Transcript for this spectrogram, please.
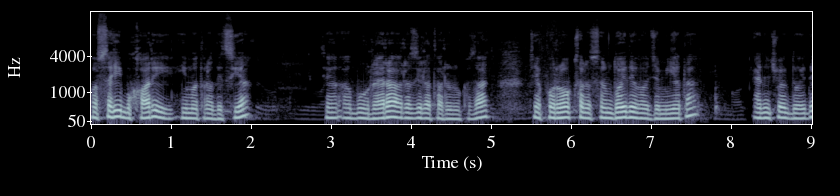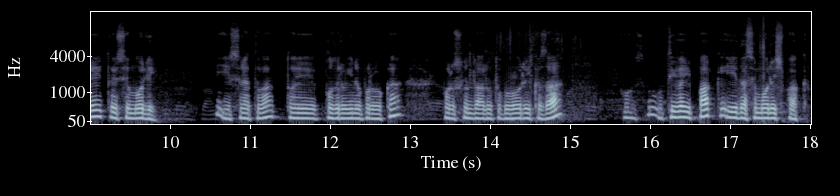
в Сахи Бухари има традиция, че Абу Рера Разила Тарано каза, че пророк Салесалем дойде в джамията, един човек дойде той се моли. И след това той поздрави на пророка, пророк Далото говори и каза, отивай пак и да се молиш пак.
